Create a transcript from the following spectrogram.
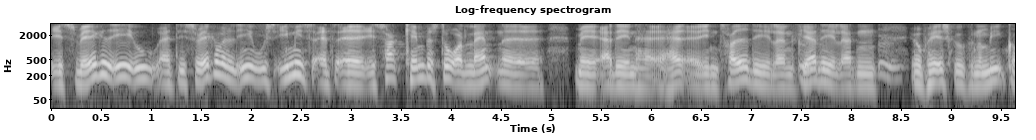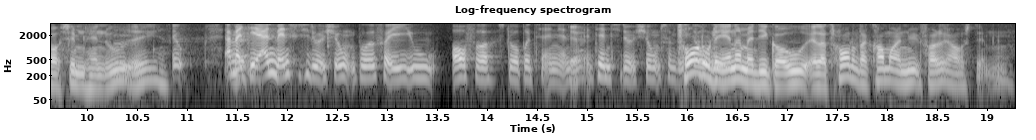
et svækket EU, at det svækker vel EU's image, at øh, et så kæmpestort land øh, med, er det en, en tredjedel eller en fjerdedel mm. af den mm. europæiske økonomi går simpelthen ud, mm. ikke? Jo. Jamen, det er en vanskelig situation, både for EU og for Storbritannien. Ja. Det er en situation, som vi Tror du, det ender med, at de går ud, eller tror du, der kommer en ny folkeafstemning?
